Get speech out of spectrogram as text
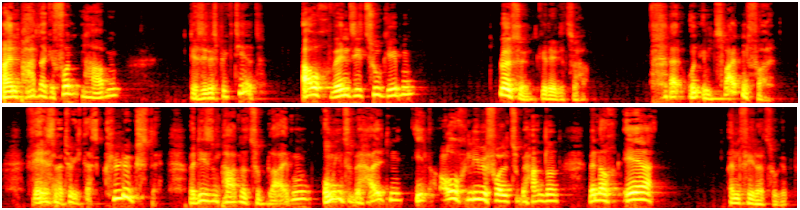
einen Partner gefunden haben, der sie respektiert. Auch wenn sie zugeben, Blödsinn geredet zu haben. Äh, und im zweiten Fall wäre es natürlich das Klügste, bei diesem Partner zu bleiben, um ihn zu behalten, ihn auch liebevoll zu behandeln, wenn auch er einen Fehler zugibt.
